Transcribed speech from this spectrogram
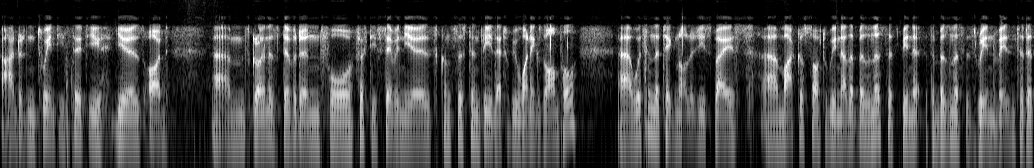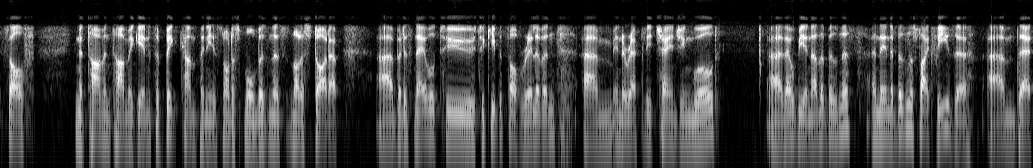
120, 30 years odd. Um, it's grown its dividend for 57 years consistently. That would be one example. Uh, within the technology space, uh, Microsoft will be another business. It's been a, it's a business that's reinvented itself, you know, time and time again. It's a big company. It's not a small business. It's not a startup, uh, but it's able to to keep itself relevant um, in a rapidly changing world. Uh, that will be another business, and then a business like Visa um, that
